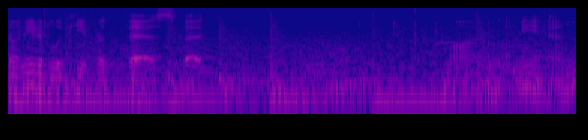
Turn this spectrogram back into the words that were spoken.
don't need a blue key for this, but... Come on, let me in.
